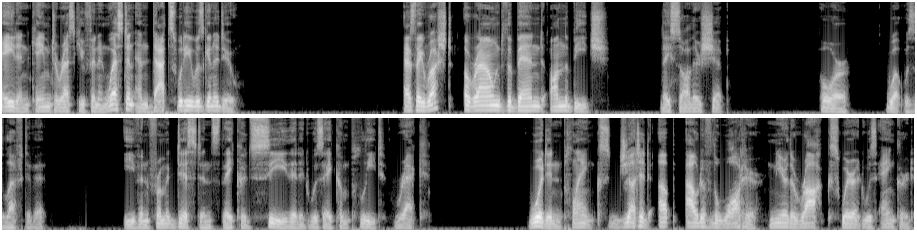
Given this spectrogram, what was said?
Aiden came to rescue Finn and Weston, and that's what he was going to do. As they rushed around the bend on the beach, they saw their ship. Or what was left of it. Even from a distance, they could see that it was a complete wreck. Wooden planks jutted up out of the water near the rocks where it was anchored.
